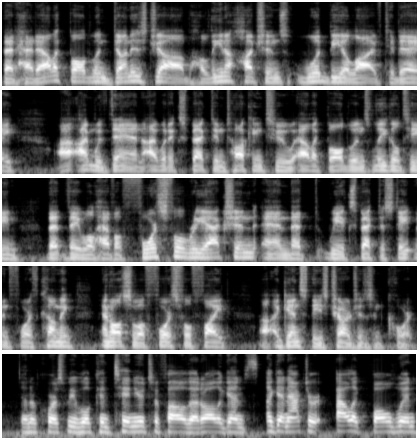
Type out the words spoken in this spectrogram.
that had Alec Baldwin done his job, Halyna Hutchins would be alive today. I- I'm with Dan. I would expect in talking to Alec Baldwin's legal team that they will have a forceful reaction and that we expect a statement forthcoming and also a forceful fight uh, against these charges in court. And of course, we will continue to follow that all. Again, again, actor Alec Baldwin,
